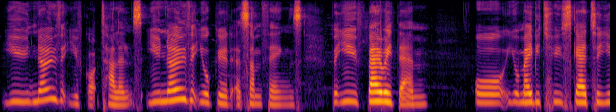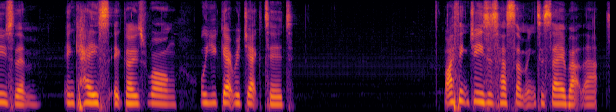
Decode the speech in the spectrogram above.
you know that you've got talents, you know that you're good at some things, but you've buried them, or you're maybe too scared to use them in case it goes wrong or you get rejected. But I think Jesus has something to say about that.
